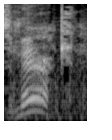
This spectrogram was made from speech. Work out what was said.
American.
